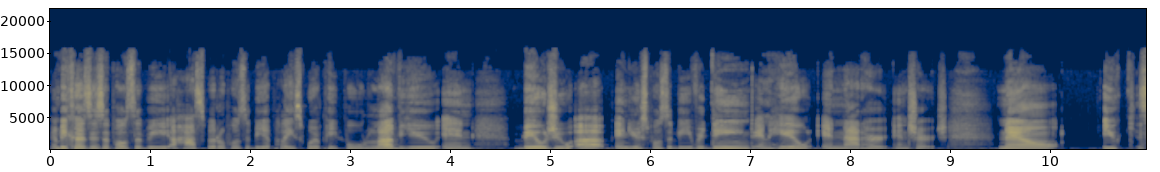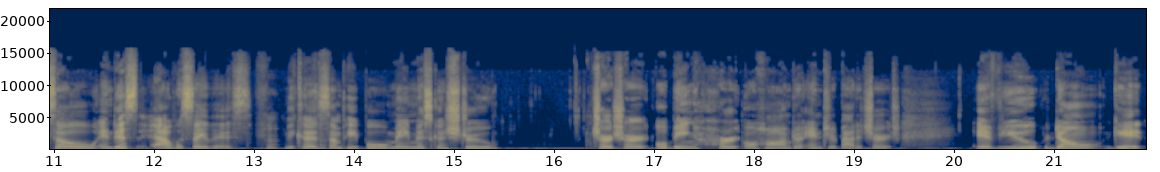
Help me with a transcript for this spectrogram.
And because it's supposed to be a hospital, supposed to be a place where people love you and build you up, and you're supposed to be redeemed and healed and not hurt in church. Now, you so and this I would say this Hmm. because some people may misconstrue church hurt or being hurt or harmed or injured by the church. If you don't get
